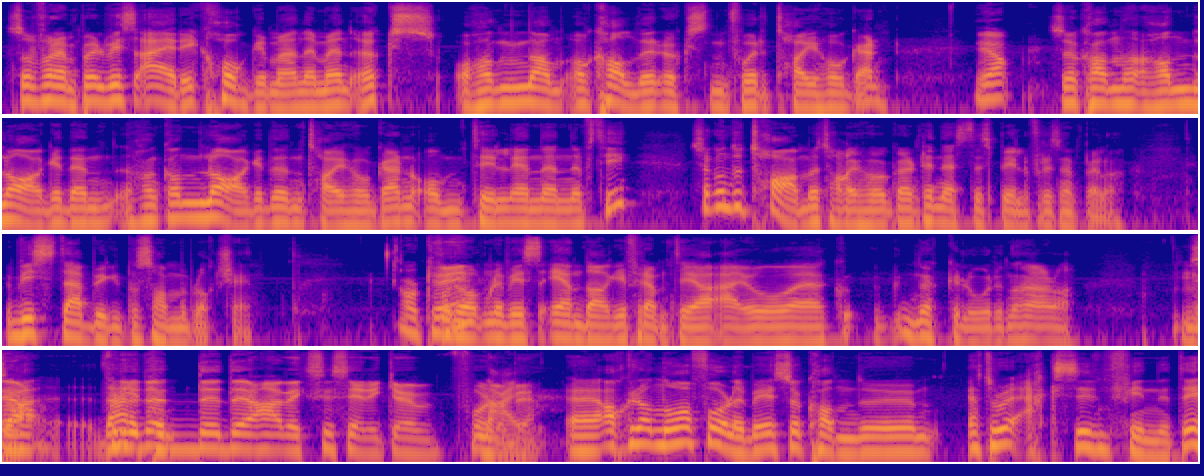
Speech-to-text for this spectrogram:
Så for eksempel hvis Eirik hogger meg ned med en øks, og han og kaller øksen for thaihoggeren, Ja. så kan han lage den, han kan lage den thaihoggeren om til en NFT. Så kan du ta med thaihoggeren til neste spill, for eksempel. Da. Hvis det er bygd på samme blokkjede. Okay. Forhåpentligvis en dag i fremtida er jo eh, nøkkelordene her, da. Så Ja, her- det fordi det, det, det her eksisterer ikke foreløpig. Eh, akkurat nå foreløpig så kan du Jeg tror det Axie Infinity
